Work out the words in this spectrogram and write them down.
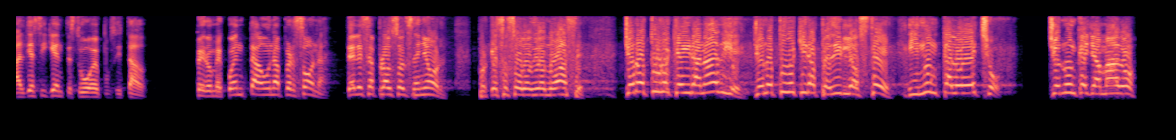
al día siguiente estuvo depositado. Pero me cuenta una persona, déle ese aplauso al Señor, porque eso solo Dios lo hace. Yo no tuve que ir a nadie, yo no tuve que ir a pedirle a usted y nunca lo he hecho. Yo nunca he llamado,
